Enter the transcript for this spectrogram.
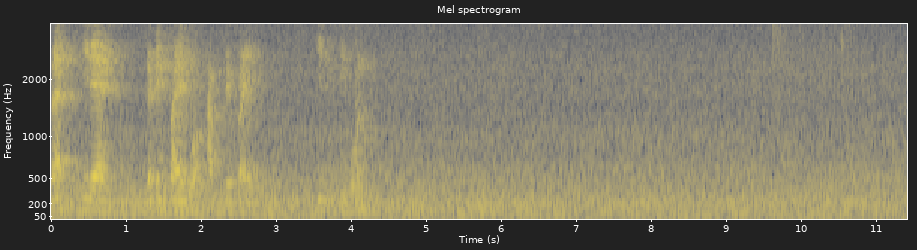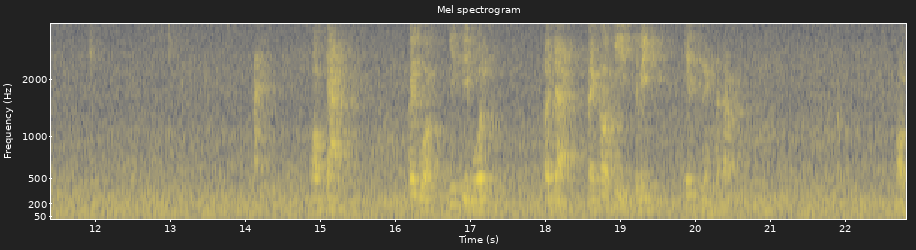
และสีแดงจะเป็นไฟบวกครับหรือไฟ 24 โวลต์ออกจาก ไฟบวก 24 โวลต์เราจะไปเข้าที่สวิตช์ S1 นะครับ ออก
